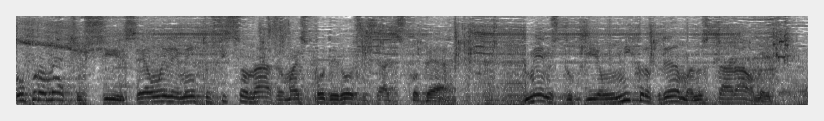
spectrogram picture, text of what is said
O Prométheo X é um elemento fissionável mais poderoso já descoberto. Menos do que um micrograma nos dará uma ideia.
